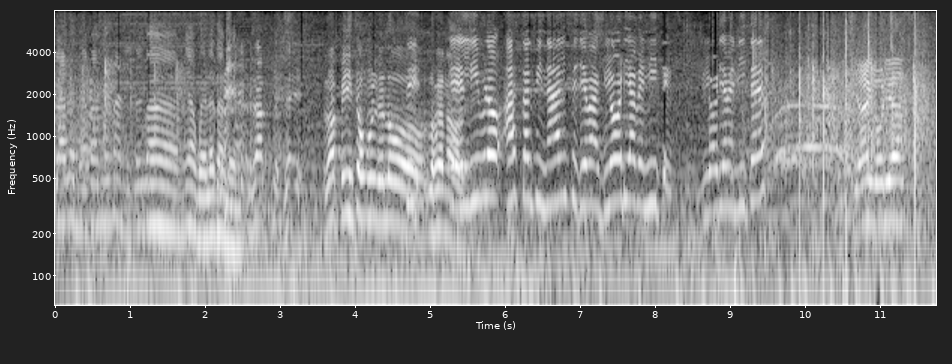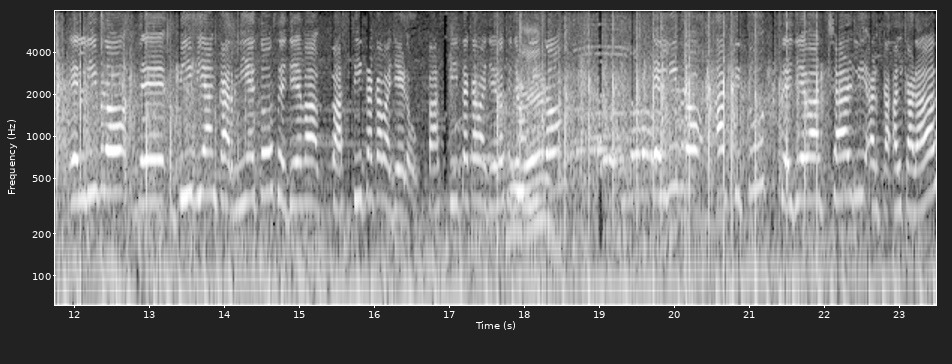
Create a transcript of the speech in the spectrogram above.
la remera para mi hermanito y para mi abuela también. Rap- Rapidito vamos a leer los, Sí, los ganadores. el libro hasta el final se lleva Gloria Benítez. Gloria Benítez. Felicidades, Gloria. El libro de Vivian Carnieto se lleva Pasita Caballero. Pasita Caballero se Muy lleva bien. un libro. El libro Actitud se lleva Charlie Alcaraz.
